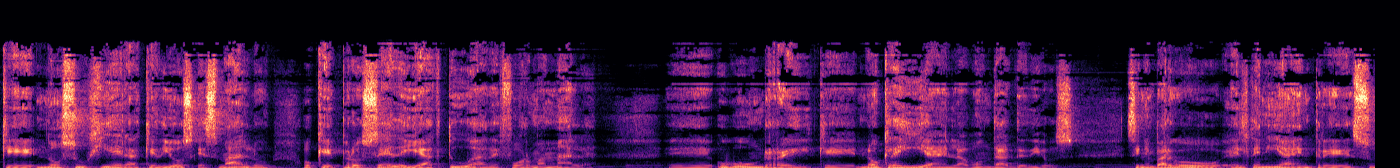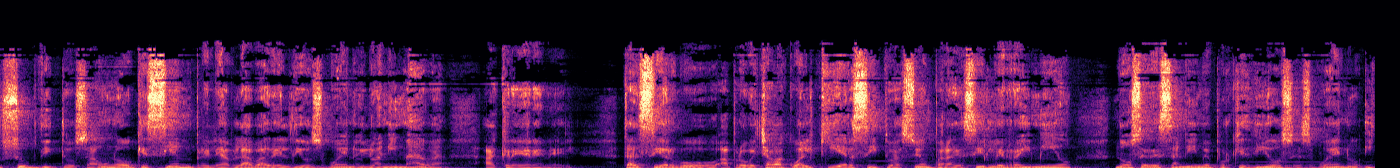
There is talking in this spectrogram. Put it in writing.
que nos sugiera que Dios es malo o que procede y actúa de forma mala. Eh, hubo un rey que no creía en la bondad de Dios. Sin embargo, él tenía entre sus súbditos a uno que siempre le hablaba del Dios bueno y lo animaba a creer en él. Tal siervo aprovechaba cualquier situación para decirle, Rey mío, no se desanime porque Dios es bueno y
